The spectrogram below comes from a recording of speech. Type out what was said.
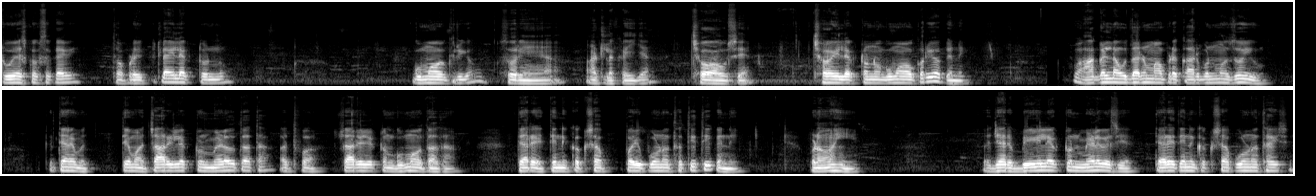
ટુ એસ કક્ષક આવી? તો આપણે કેટલા ઇલેક્ટ્રોનનું ગુમાવો કર્યો? સોરી અહીંયા આટલા ખાઈ ગયા. છ આવશે. છ ઇલેક્ટ્રોનનો ગુમાવો કર્યો કે નહીં? આગળના ઉદાહરણમાં આપણે કાર્બનમાં જોયું કે ત્યારે તેમાં ચાર ઇલેક્ટ્રોન મેળવતા હતા અથવા ચાર ઇલેક્ટ્રોન ગુમાવતા હતા. ત્યારે તેની કક્ષા પરિપૂર્ણ થતી હતી કે નહીં? પણ અહીં, જ્યારે બે ઇલેક્ટ્રોન મેળવે છે, ત્યારે તેની કક્ષા પૂર્ણ થાય છે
